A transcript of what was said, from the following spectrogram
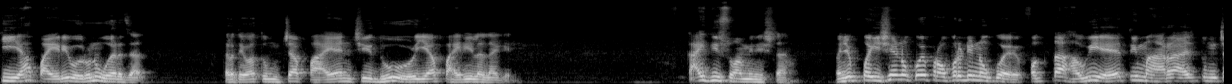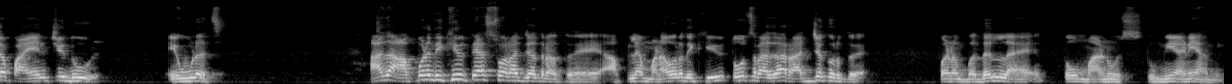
की या पायरीवरून वर जाल. तर तेव्हा तुमच्या पायांची धूळ या पायरीला लागेल. काय ती स्वामीनिष्ठा म्हणजे पैसे नकोय प्रॉपर्टी नकोय. फक्त हवी आहे ती महाराज तुमच्या पायांची धूळ. एवढंच. आज आपण देखील त्याच स्वराज्यात राहतोय. आपल्या मनावर देखील तोच राजा राज्य करतोय. पण बदललाय तो माणूस तुम्ही आणि आम्ही.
